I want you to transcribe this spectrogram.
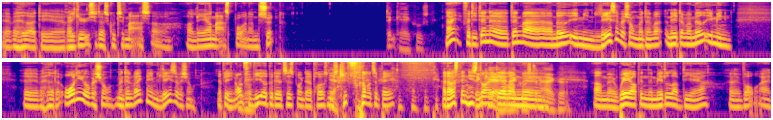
øh, hvad hedder det, øh, religiøse, der skulle til Mars og, og lære Marsborerne om synd? Den kan jeg ikke huske. Nej, fordi den, øh, den var med i min læseversion, men den var, nej, den var med i min, øh, hvad hedder det, audio-version, men den var ikke med i min læseversion. Jeg blev enormt Okay. forvirret på det her tidspunkt, da jeg prøvede sådan at Ja. skifte frem og tilbage. og der er også den Den historie jeg der, om, huske, den øh, har om uh, Way Up in the Middle of the Air, øh, hvor at,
